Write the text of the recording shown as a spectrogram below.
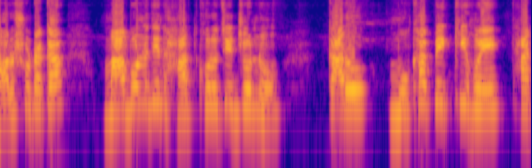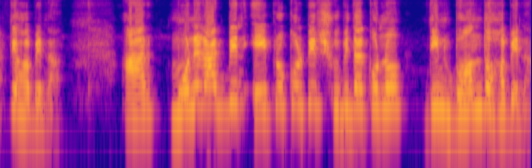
বারোশো টাকা। মা বোনেদের হাত খরচের জন্য কারও মুখাপেক্ষী হয়ে থাকতে হবে না। আর মনে রাখবেন, এই প্রকল্পের সুবিধা কোনো দিন বন্ধ হবে না।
